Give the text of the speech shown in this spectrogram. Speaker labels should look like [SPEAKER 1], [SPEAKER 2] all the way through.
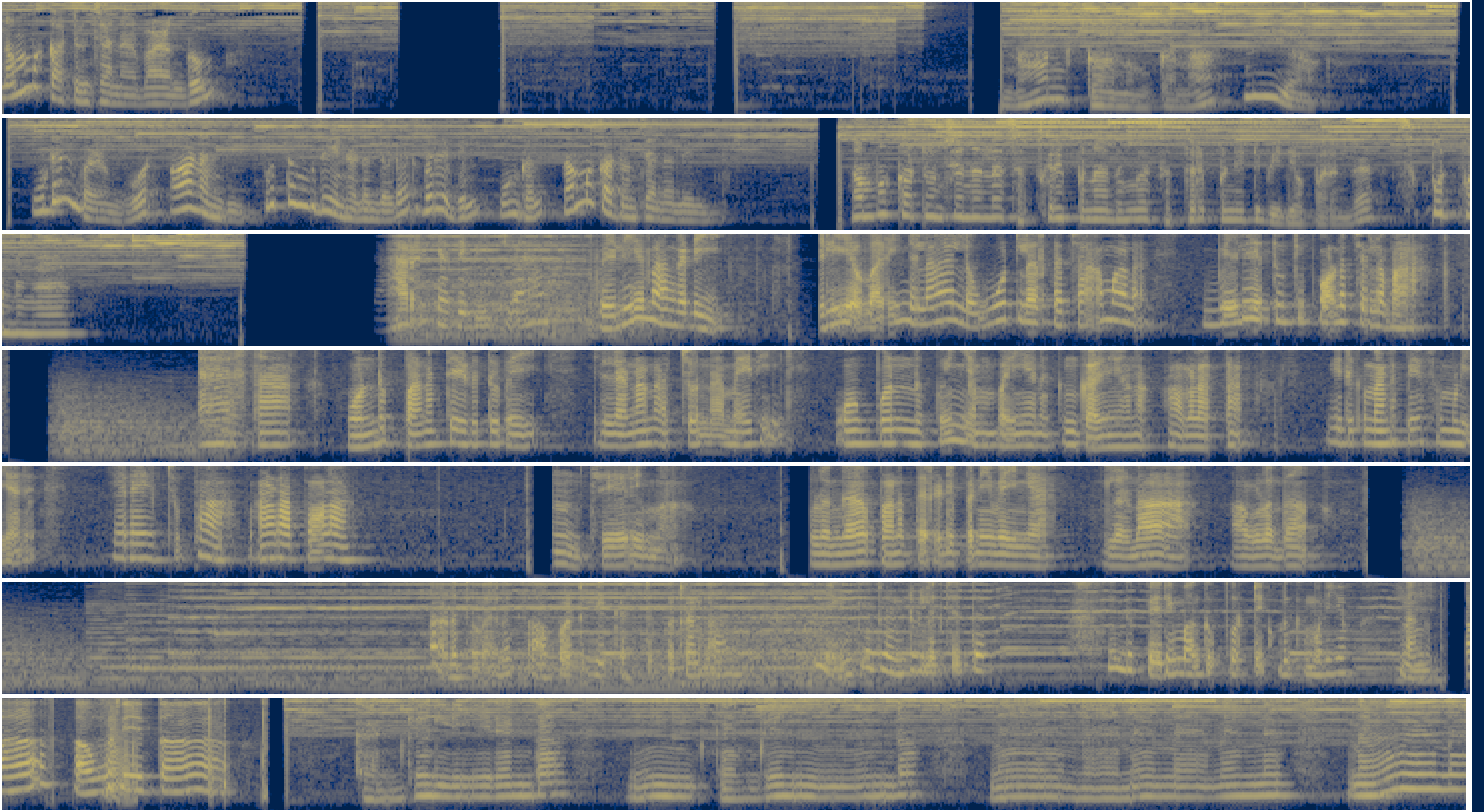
[SPEAKER 1] நம்ம காட்டும் சேனல் வழங்கும்
[SPEAKER 2] நான் காணும் கனா நீயா.
[SPEAKER 1] உடன் வழங்குவோர் ஆனந்தி. புத்தம் புதிய நடந்தட விரைவில் உங்கள் நம்ம காட்டும் சேனலில்.
[SPEAKER 2] நம்ம கார்ட்டூன் சேனலை சப்ஸ்கிரைப் பண்ணாதவங்க சப்ஸ்கிரைப் பண்ணிட்டு வீடியோ பாருங்க. சப்போர்ட் பண்ணுங்க.
[SPEAKER 3] முடியாது சரி சுப்பா வாடா போலாம். ம் சரிம்மா. ஒழுங்கா பணத்தை ரெடி பண்ணி வைங்க. இல்லைன்னா அவ்வளோதான் அடுத்த வேலை சாப்பாட்டுக்கு கஷ்டப்படலாம் எங்க ரெண்டு லட்சத்தை இந்த பெரியமாக்கு பொட்டி கொடுக்க முடியும். நல்லா கண்கள் இரண்டா கண்கள் இரண்டா நான் நான் நான்
[SPEAKER 2] நான் நான்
